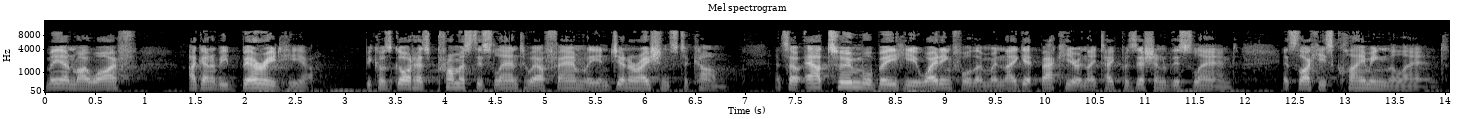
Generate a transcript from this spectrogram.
me and my wife are going to be buried here because God has promised this land to our family in generations to come. And so our tomb will be here waiting for them when they get back here and they take possession of this land. It's like He's claiming the land.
